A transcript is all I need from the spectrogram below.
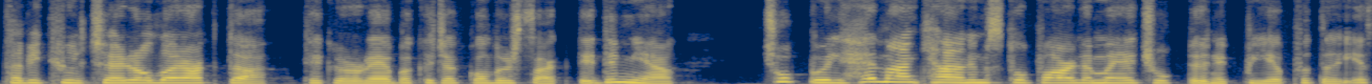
tabii kültürel olarak da tekrar oraya bakacak olursak dedim ya çok böyle hemen kendimizi toparlamaya çok dönük bir yapıdayız.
